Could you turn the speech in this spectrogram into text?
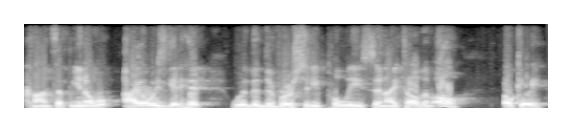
concept. You know, I always get hit with the diversity police, and I tell them, oh, okay,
